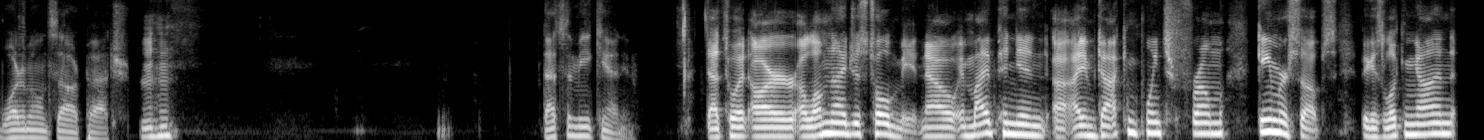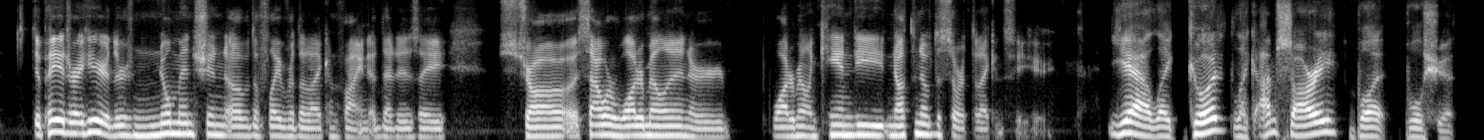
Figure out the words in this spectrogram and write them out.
Watermelon sour patch. Mm-hmm. That's the meat canyon. That's what our alumni just told me. Now, in my opinion, uh, I am docking points from Gamer Supps because looking on the page right here, there's no mention of the flavor that I can find that is a straw sour watermelon or watermelon candy. Nothing of the sort that I can see here. Yeah, like good. Like I'm sorry, but bullshit.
